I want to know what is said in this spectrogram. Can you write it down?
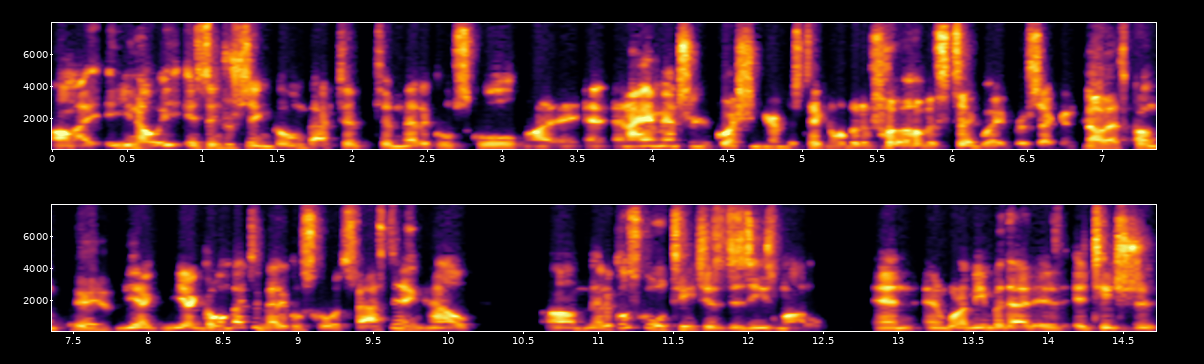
Um, I, you know, it, it's interesting going back to, to medical school, I, and, and, I am answering your question here. I'm just taking a little bit of a, of a segue for a second. No, that's cool. Um, yeah, yeah, yeah, Going back to medical school, it's fascinating how um, medical school teaches disease model, and and what I mean by that is it teaches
